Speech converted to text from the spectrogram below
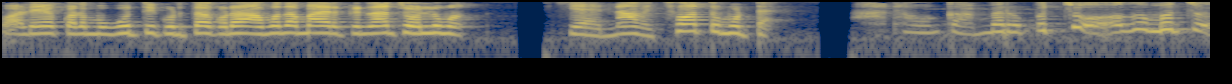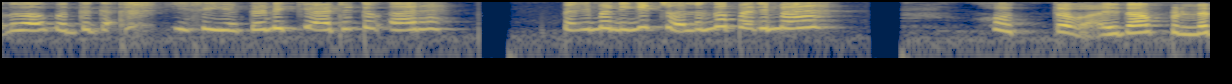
பழைய குழம்பு ஊத்தி கொடுத்தா கூட அமுதமா இருக்குன்னு சொல்லுவான். ஏன்னா அவன் சோத்து முட்டை. ஆனா உங்க அம்மா ரொம்ப சோகமா சொல்லுவா பத்துக்க இது என்னன்னு கேட்டுட்டு வர பெரியமா நீங்க சொல்லுங்க பெரியமா ஒத்த வயதா பிள்ளை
